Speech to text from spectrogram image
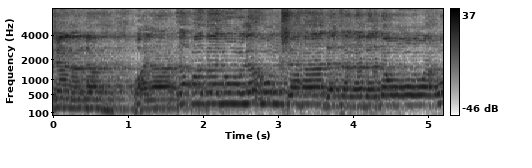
جلدة ولا تقبلوا لهم شهادة أبدا وأولئك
